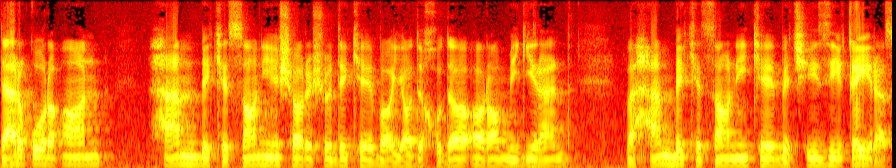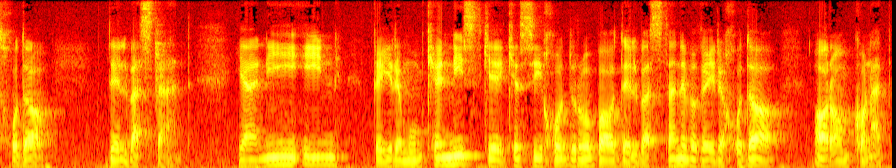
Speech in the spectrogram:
در قرآن هم به کسانی اشاره شده که با یاد خدا آرام می‌گیرند و هم به کسانی که به چیزی غیر از خدا دل بستند یعنی این غیر ممکن نیست که کسی خود رو با دل بستن به غیر خدا آرام کند.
